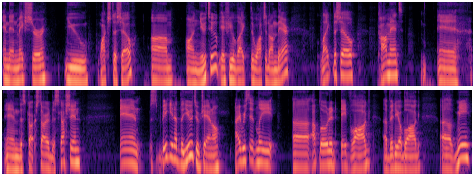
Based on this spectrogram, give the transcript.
and then make sure you watch the show um, on YouTube if you like to watch it on there. Like the show, comment, and and the start, a discussion. And speaking of the YouTube channel, I recently uh, uploaded a vlog, a video blog of me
